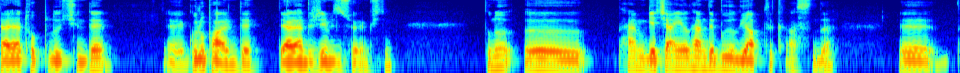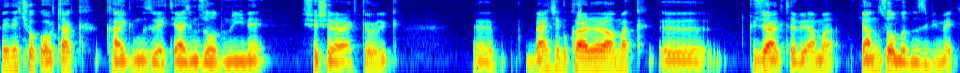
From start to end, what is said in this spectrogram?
derya topluluğu içinde e, grup halinde değerlendireceğimizi söylemiştim. Bunu e, hem geçen yıl hem de bu yıl yaptık aslında. E, ve ne çok ortak kaygımız ve ihtiyacımız olduğunu yine şaşırarak gördük. E, bence bu kararları almak e, güzel tabii ama yalnız olmadığınızı bilmek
